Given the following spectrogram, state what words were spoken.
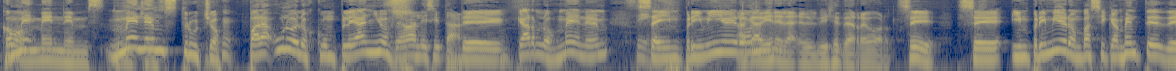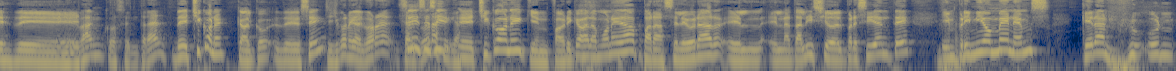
¿Cómo Me- Menems? truchos? Menems trucho. Para uno de los cumpleaños Se va a licitar. de Carlos Menem, Sí. se imprimieron. Acá viene la- el billete de rebord. Sí, se imprimieron básicamente ¿En desde. el Banco Central? De Chicone, calco, de, ¿sí? ¿Chichicone Calcorra? Sí, sí, sí. Eh, Chicone, quien fabricaba la moneda, para celebrar el, el natalicio del presidente, imprimió Menems que eran un...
